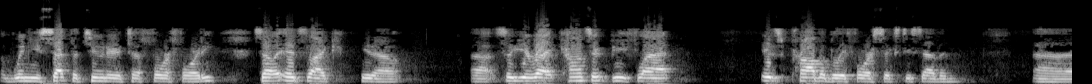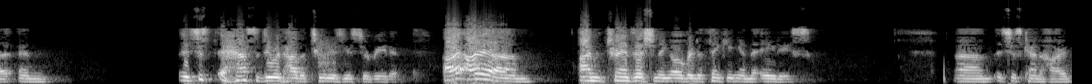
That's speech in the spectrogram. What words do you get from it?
when you set the tuner to 440. So it's like you know. Uh, so you're right. Concert B flat is probably 467, uh, and it's just it has to do with how the tuners used to read it. I, I um, I'm transitioning over to thinking in the 80s. Um, it's just kind of hard,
